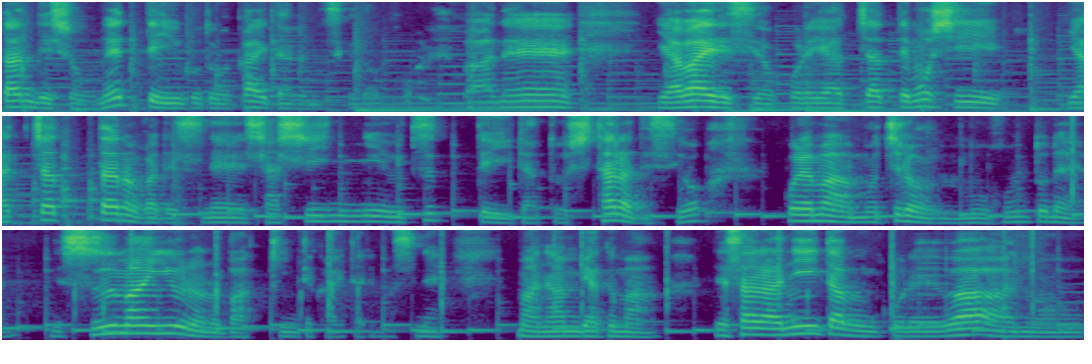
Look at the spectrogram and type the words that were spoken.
たんでしょうねっていうことが書いてあるんですけど、これはね、やばいですよ。これやっちゃって、もしやっちゃったのがですね、写真に写っていたとしたらですよ。これまあもちろんもうほんとね、数万ユーロの罰金って書いてありますね。まあ何百万。で、さらに多分これは、あの、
